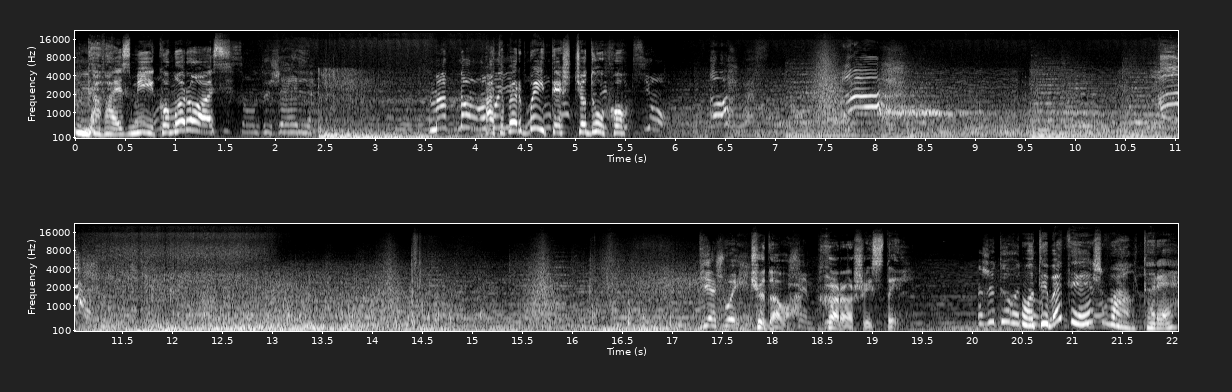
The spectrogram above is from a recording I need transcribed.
Давай, змійко, морозь. А тепер бийте щодуху. Чудово, хороший стиль. У тебе теж, Валтере.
